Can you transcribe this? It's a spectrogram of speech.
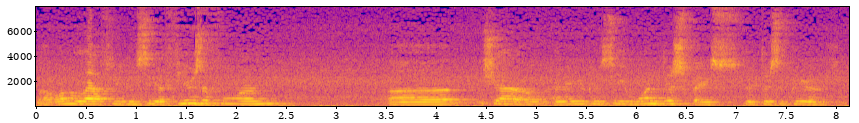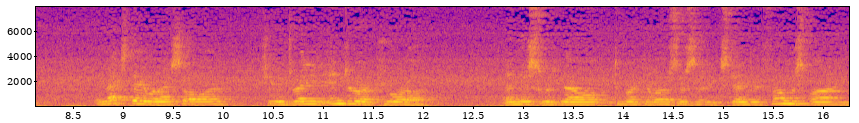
well, on the left you can see a fusiform uh, shadow, and then you can see one disc space that disappears. The next day when I saw her, she had drained into her pleura, and this was now tuberculosis that extended from the spine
